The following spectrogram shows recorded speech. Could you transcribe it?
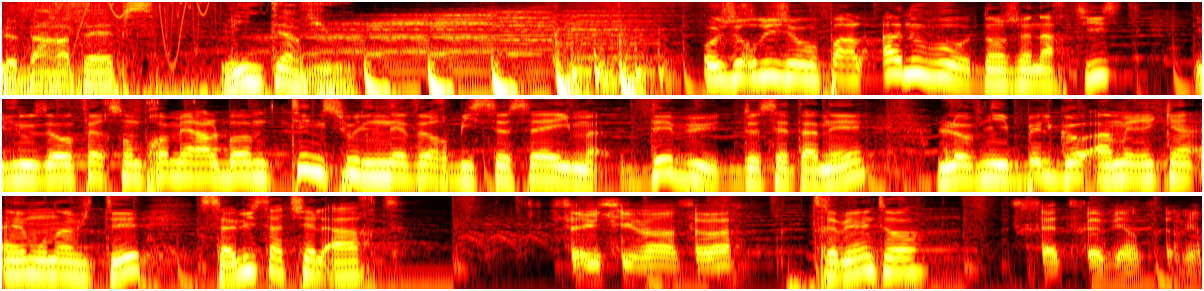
Le bar à peps, l'interview. Aujourd'hui, je vous parle à nouveau d'un jeune artiste. Il nous a offert son premier album Things Will Never Be the Same début de cette année. L'ovni belgo-américain est mon invité. Salut Satchel Hart. Salut Sylvain, ça va? Très bien et toi? Très très bien, très bien.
